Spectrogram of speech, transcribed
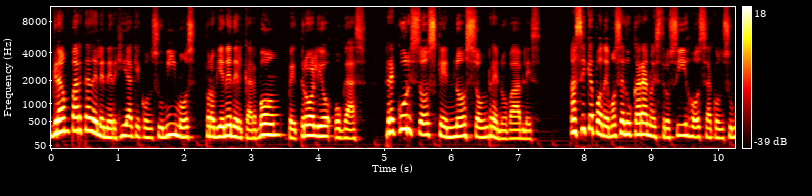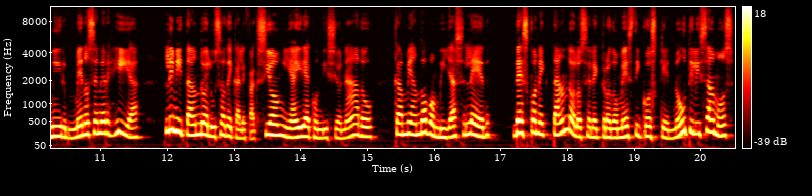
Gran parte de la energía que consumimos proviene del carbón, petróleo o gas, recursos que no son renovables. Así que podemos educar a nuestros hijos a consumir menos energía, limitando el uso de calefacción y aire acondicionado, cambiando bombillas LED, desconectando los electrodomésticos que no utilizamos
